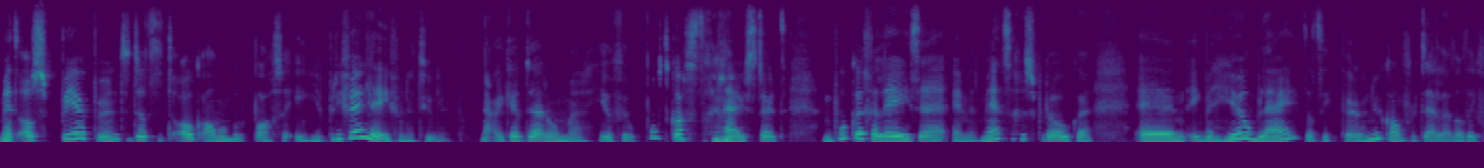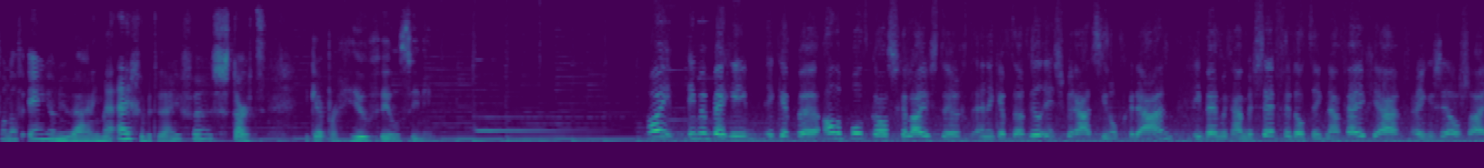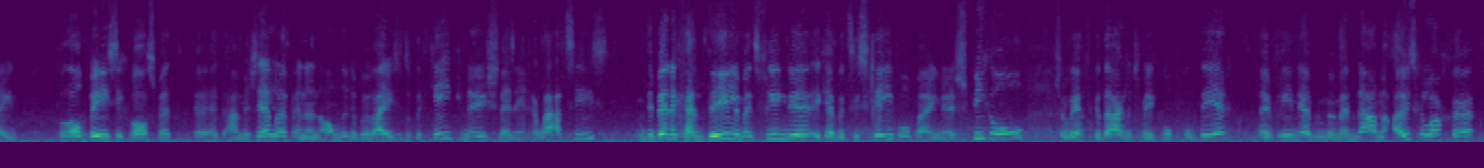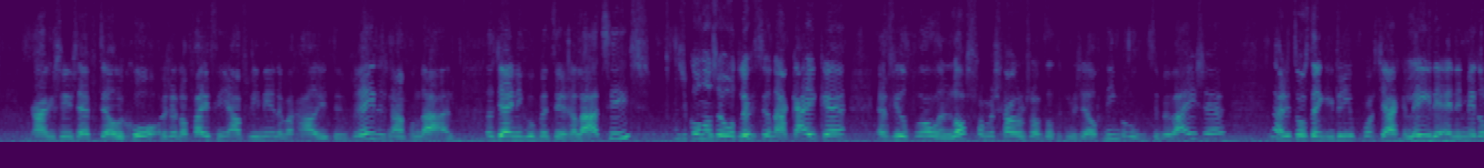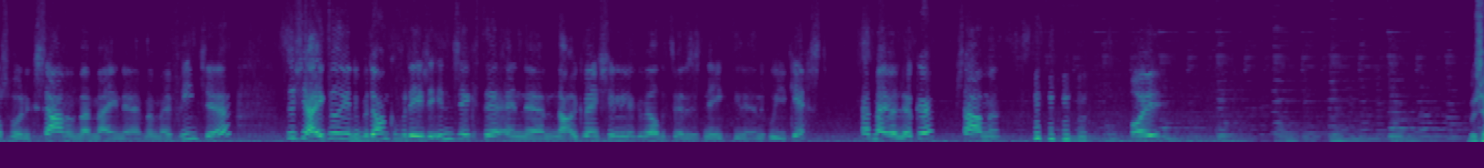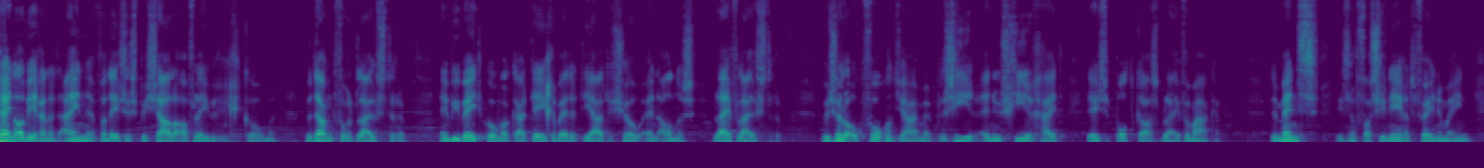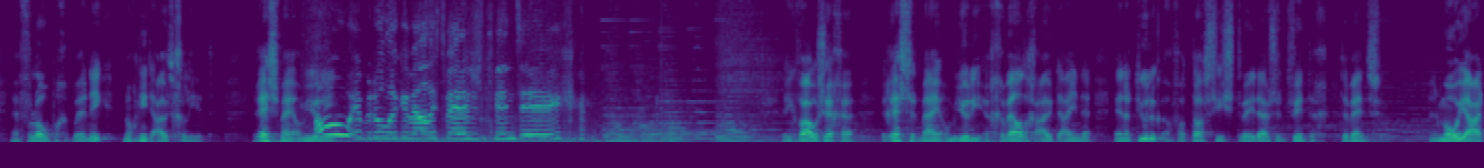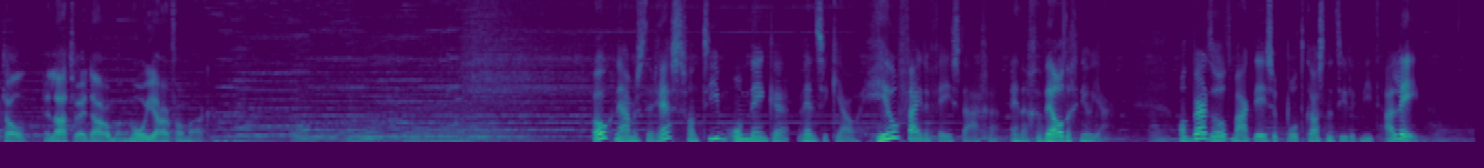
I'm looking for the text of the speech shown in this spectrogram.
Met als speerpunt dat het ook allemaal moet passen in je privéleven natuurlijk. Nou, ik heb daarom uh, heel veel podcasts geluisterd, boeken gelezen en met mensen gesproken. En ik ben heel blij dat ik uh, nu kan vertellen dat ik vanaf 1 januari mijn eigen bedrijf uh, start. Ik heb er heel veel zin in. Hoi, ik ben Peggy. Ik heb uh, alle podcasts geluisterd en ik heb daar veel inspiratie in opgedaan. Ik ben me gaan beseffen dat ik na vijf jaar vrijgezel zijn vooral bezig was met eh, het aan mezelf en aan anderen bewijzen dat ik geen kneus ben in relaties. Die ben ik gaan delen met vrienden. Ik heb het geschreven op mijn eh, spiegel. Zo werd ik er dagelijks mee geconfronteerd. Mijn vrienden hebben me met name uitgelachen. Aangezien zij vertelde, goh, we zijn al 15 jaar vriendinnen, waar haal je het in vredesnaam vandaan? Dat jij niet goed bent in relaties. Dus ik kon er zo wat luchtiger naar kijken. Er viel vooral een last van mijn schouders af dat ik mezelf niet meer hoefde te bewijzen. Nou, dit was denk ik drie of kwart jaar geleden en inmiddels woon ik samen met mijn, uh, met mijn vriendje. Dus ja, ik wil jullie bedanken voor deze inzichten. En uh, nou, ik wens jullie een geweldig 2019 en een goede kerst. Gaat mij wel lukken, samen. Hoi. We zijn alweer aan het einde van deze speciale aflevering gekomen. Bedankt voor het luisteren. En wie weet komen we elkaar tegen bij de theatershow en anders blijf luisteren. We zullen ook volgend jaar met plezier en nieuwsgierigheid deze podcast blijven maken. De mens is een fascinerend fenomeen en voorlopig ben ik nog niet uitgeleerd. Rest mij om jullie. Oh, ik bedoel een geweldig 2020. Ik wou zeggen, rest het mij om jullie een geweldig uiteinde en natuurlijk een fantastisch 2020 te wensen. Een mooi jaartal en laten er daarom een mooi jaar van maken. Ook namens de rest van Team Omdenken wens ik jou heel fijne feestdagen en een geweldig nieuwjaar. Want Bertolt maakt deze podcast natuurlijk niet alleen.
